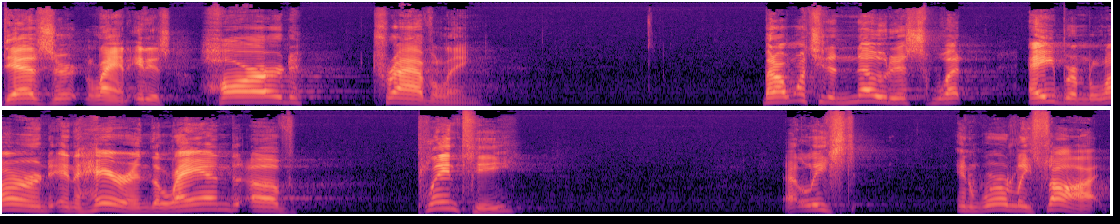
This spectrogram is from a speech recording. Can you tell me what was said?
desert land. It is hard traveling. But I want you to notice what Abram learned in Haran, the land of plenty, at least in worldly thought.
